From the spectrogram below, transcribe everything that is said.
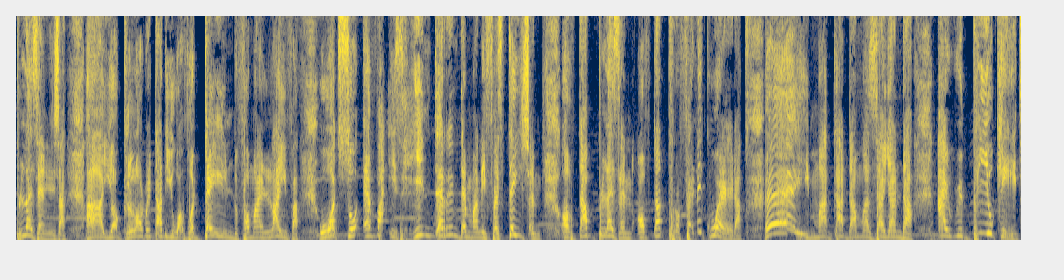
blessings, ah, your glory that you have ordained for my life, whatsoever is hindering the manifestation of that blessing, of that prophetic word, hey, Magada Mazayanda, I rebuke it.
